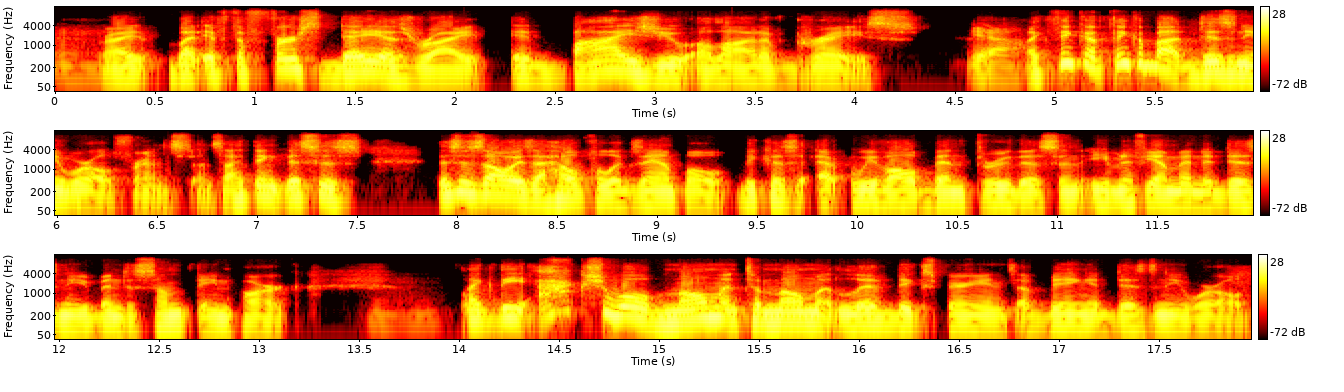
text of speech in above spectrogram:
mm-hmm. right? But if the first day is right, it buys you a lot of grace. Yeah. Like think of think about Disney World, for instance. I think this is this is always a helpful example because we've all been through this. And even if you haven't been to Disney, you've been to some theme park like the actual moment to moment lived experience of being at Disney World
